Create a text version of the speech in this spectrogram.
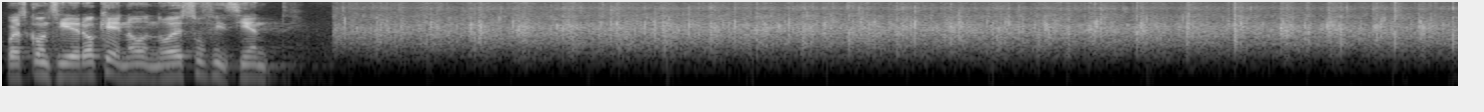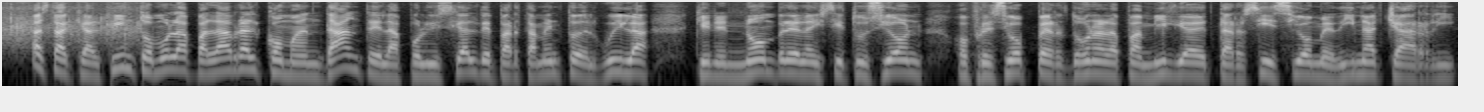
Pues considero que no, no es suficiente. Hasta que al fin tomó la palabra el comandante de la policía del departamento del Huila, quien en nombre de la institución ofreció perdón a la familia de Tarcisio Medina Charri.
